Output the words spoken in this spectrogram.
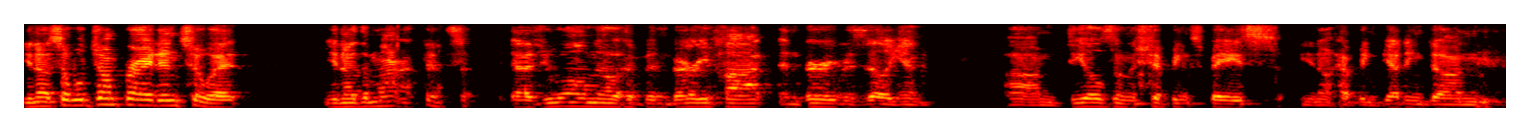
You know, so we'll jump right into it. You know, the markets, as you all know, have been very hot and very resilient. Um, deals in the shipping space, you know, have been getting done.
